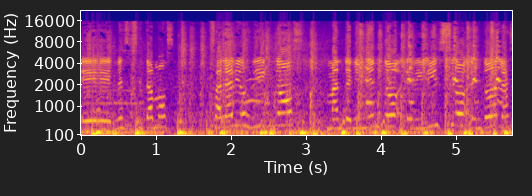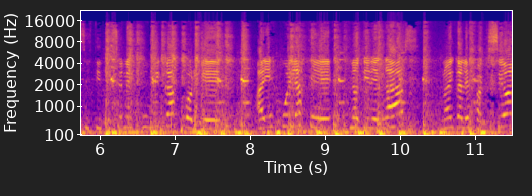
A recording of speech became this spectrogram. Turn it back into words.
Eh, necesitamos salarios dignos, mantenimiento edilicio en todas las instituciones públicas porque hay escuelas que no tienen gas, no hay calefacción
